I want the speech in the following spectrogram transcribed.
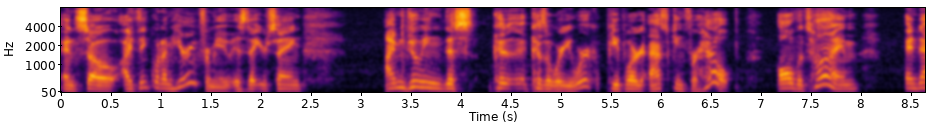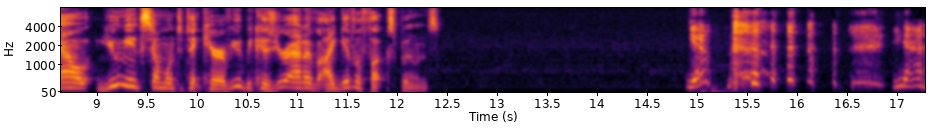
and so i think what i'm hearing from you is that you're saying i'm doing this because of where you work. People are asking for help all the time. And now you need someone to take care of you because you're out of i give a fuck spoons Yeah, yeah.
